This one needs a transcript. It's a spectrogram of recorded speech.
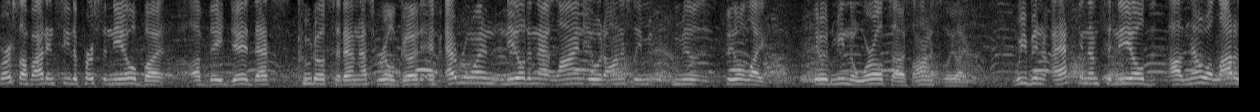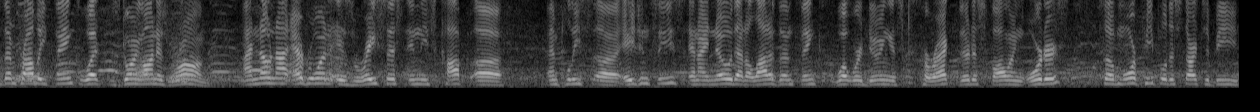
First off, I didn't see the person kneel, but if they did, that's kudos to them. That's real good. If everyone kneeled in that line, it would honestly feel like it would mean the world to us. Honestly, like we've been asking them to kneel. I know a lot of them probably think what is going on is wrong. I know not everyone is racist in these cop uh, and police uh, agencies, and I know that a lot of them think what we're doing is correct. They're just following orders. So if more people to start to be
